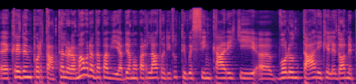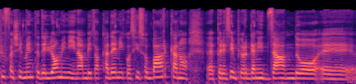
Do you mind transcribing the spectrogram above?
eh, credo importante. Allora, Maura da Pavia, abbiamo parlato di tutti questi incarichi eh, volontari che le donne più facilmente degli uomini in ambito accademico si sobbarcano, eh, per esempio organizzando eh,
